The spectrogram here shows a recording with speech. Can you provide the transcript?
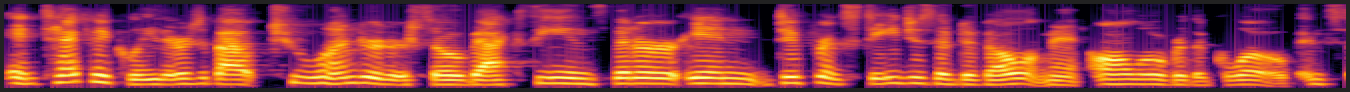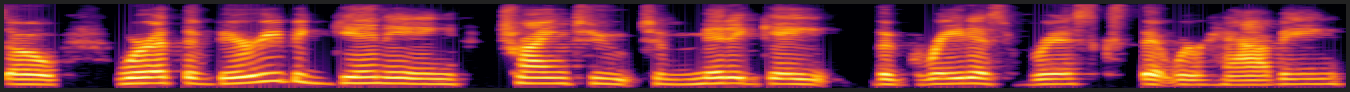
and technically, there's about 200 or so vaccines that are in different stages of development all over the globe. And so, we're at the very beginning trying to to mitigate the greatest risks that we're having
